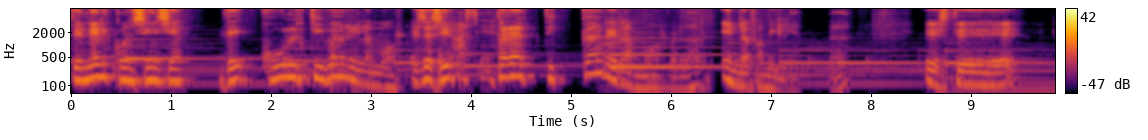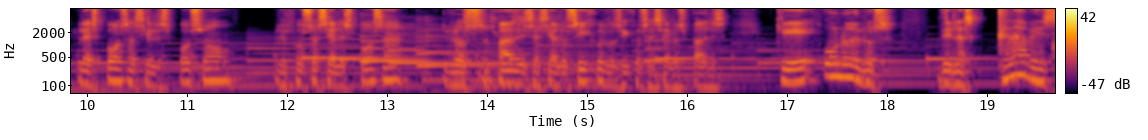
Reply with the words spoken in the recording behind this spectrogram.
tener conciencia de cultivar el amor, es decir, practicar el amor, ¿verdad? En la familia. Este, la esposa hacia el esposo, el esposo hacia la esposa, los padres hacia los hijos, los hijos hacia los padres. Que uno de los de las claves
